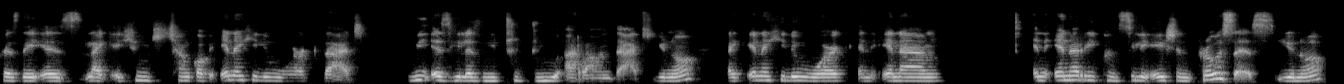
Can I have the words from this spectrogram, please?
Because there is like a huge chunk of inner healing work that we as healers need to do around that, you know, like inner healing work and inner an inner reconciliation process, you know,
